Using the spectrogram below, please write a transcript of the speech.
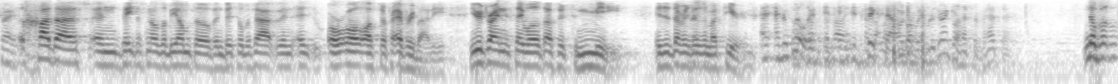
Right. chadash and beit Shnoel B'Yam Tov and bittul b'shav are all usher for everybody. You're trying to say, well, it's usher to me. Is it different than the material? And, and it will, in, in, in six hours, I'll be able to drink Still it. has to heter. No, but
